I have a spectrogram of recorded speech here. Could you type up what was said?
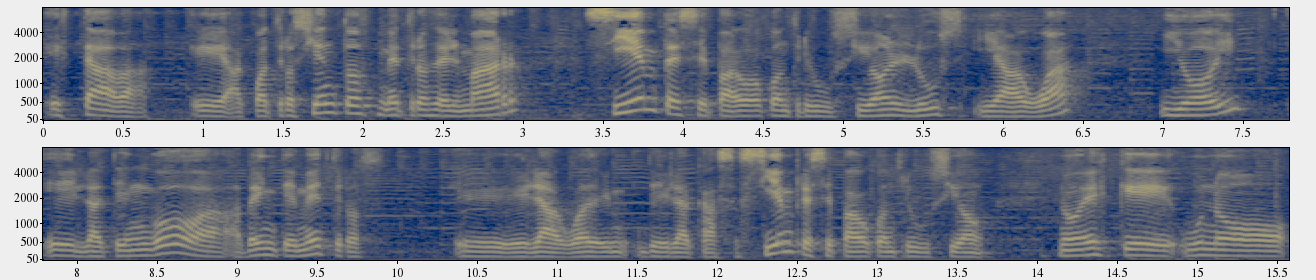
estaba eh, a 400 metros del mar. Siempre se pagó contribución, luz y agua. Y hoy eh, la tengo a 20 metros eh, el agua de, de la casa. Siempre se pagó contribución. No es que uno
